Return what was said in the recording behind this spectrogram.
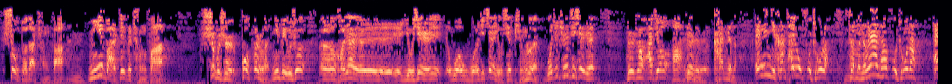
受多大惩罚，你把这个惩罚是不是过分了？你比如说，呃，好像呃有些人，我我就见有些评论，我就觉得这些人比如说阿娇啊，这是看着呢。哎，你看他又复出了，怎么能让他复出呢？哎，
